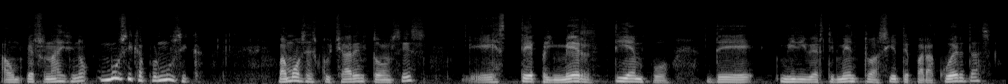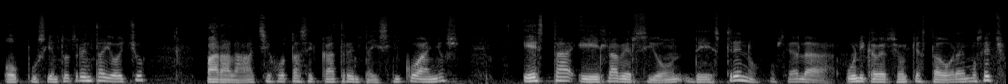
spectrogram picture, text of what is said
a un personaje, sino música por música. Vamos a escuchar entonces este primer tiempo de Mi divertimento a siete para cuerdas, opus 138, para la HJCK 35 años. Esta es la versión de estreno, o sea, la única versión que hasta ahora hemos hecho.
